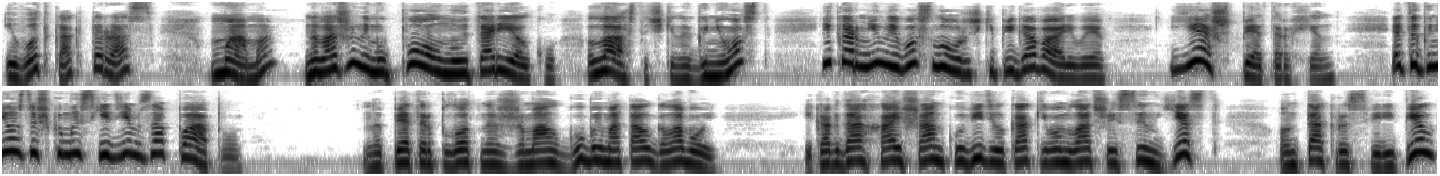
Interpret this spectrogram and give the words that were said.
И вот как-то раз мама наложила ему полную тарелку ласточкиных гнезд и кормила его с ложечки, приговаривая, «Ешь, Петерхен, это гнездышко мы съедим за папу». Но Петр плотно сжимал губы и мотал головой, и когда Хайшанг увидел, как его младший сын ест, он так рассверепел,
